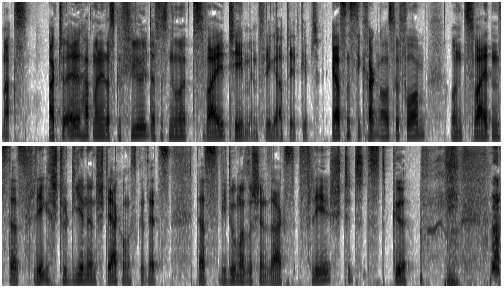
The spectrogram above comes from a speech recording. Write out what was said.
Max, Aktuell hat man ja das Gefühl, dass es nur zwei Themen im Pflegeupdate gibt. Erstens die Krankenhausreform und zweitens das Pflegestudierendenstärkungsgesetz, das, wie du immer so schön sagst, Pflegestge.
